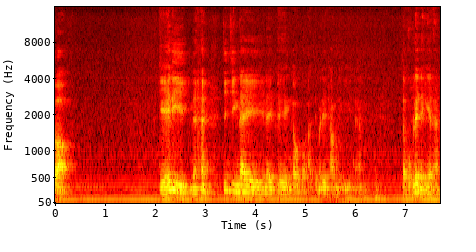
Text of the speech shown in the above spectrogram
ก็เก๋ดีนะฮะจริง ๆ ในในเพลงเขาก็อาจจะไม่ได้ทำอย่างนี้นะครับ แต่ผมเล่นอย่างนี้นะ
